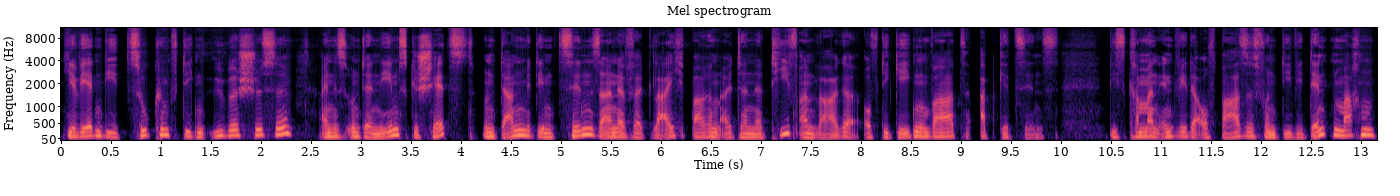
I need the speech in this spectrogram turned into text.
Hier werden die zukünftigen Überschüsse eines Unternehmens geschätzt und dann mit dem Zins einer vergleichbaren Alternativanlage auf die Gegenwart abgezinst. Dies kann man entweder auf Basis von Dividenden machen,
